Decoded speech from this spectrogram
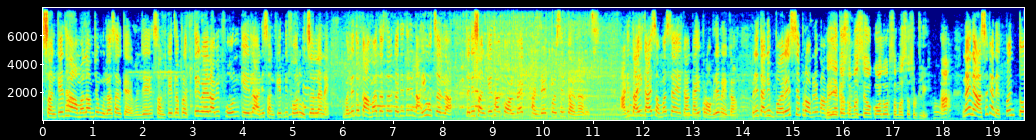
संकेत हा आम्हाला आमच्या मुलासारखा आहे. म्हणजे संकेतला प्रत्येक वेळेला आम्ही फोन केला आणि संकेतने फोन उचलला नाही. भले तो कामात असताना कधीतरी नाही उचलला तरी संकेत हा कॉलबॅक हंड्रेड पर्सेंट करणारच. आणि ताई काय समस्या आहे का? काही प्रॉब्लेम आहे का? म्हणजे त्यांनी बरेचसे प्रॉब्लेम म्हणजे आमच्या एका समस्या कॉलवर समस्या सुटली. आ, नाही नाही असं काय नाही. पण तो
